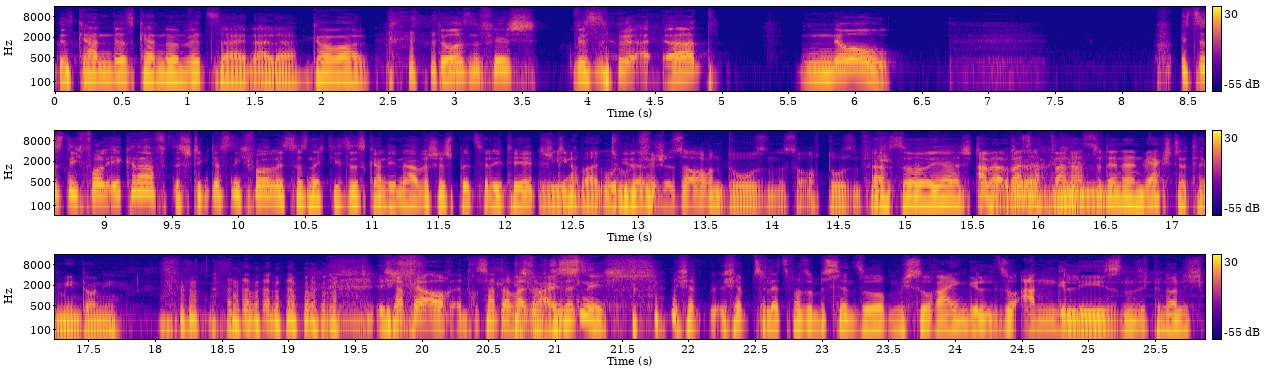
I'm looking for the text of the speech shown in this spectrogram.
Das kann, das kann nur ein Witz sein, Alter. Come on. Dosenfisch? Bist du hört? No. Ist das nicht voll ekelhaft? Stinkt das nicht voll? Ist das nicht diese skandinavische Spezialität? Wie, Stinkt, aber die dann- Thunfisch ist ja auch ein Dosen, ist doch auch Dosenfisch. Ach so, ja, stimmt. Aber was, Oder? wann hast du denn deinen Werkstatttermin, Donny? Ich habe ja auch interessanterweise Ich weiß zuletzt, nicht. Ich habe ich hab zuletzt mal so ein bisschen so mich so reinge so angelesen. Ich bin noch nicht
